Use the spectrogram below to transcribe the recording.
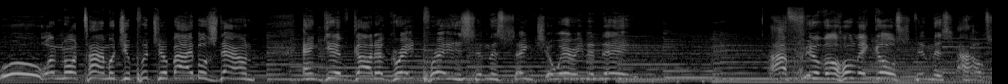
Woo, one more time, would you put your Bibles down and give God a great praise in this sanctuary today? I feel the Holy Ghost in this house.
